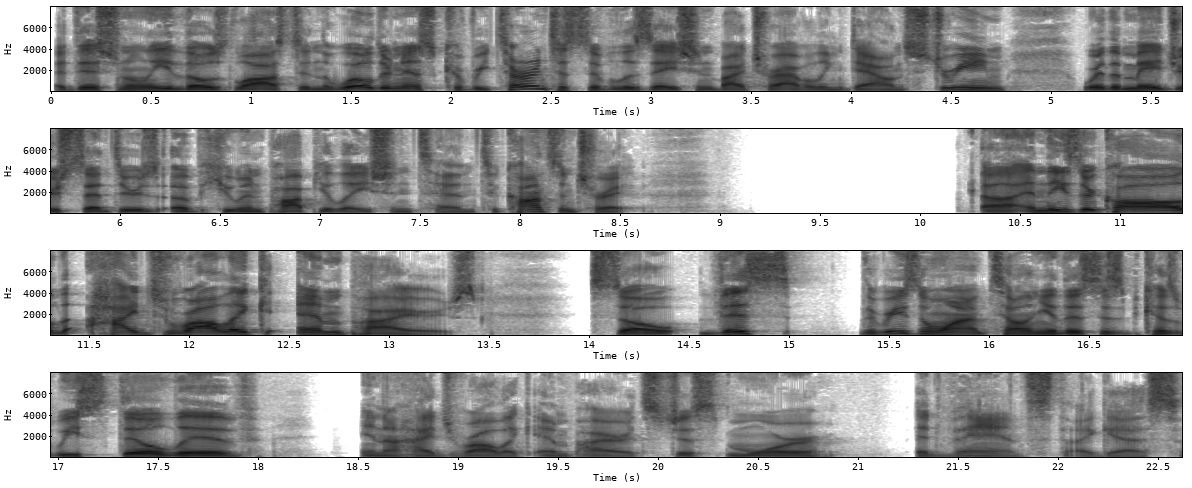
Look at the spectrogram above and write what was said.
Additionally, those lost in the wilderness could return to civilization by traveling downstream, where the major centers of human population tend to concentrate. Uh, and these are called hydraulic empires. So this the reason why I'm telling you this is because we still live in a hydraulic empire. It's just more advanced, I guess.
